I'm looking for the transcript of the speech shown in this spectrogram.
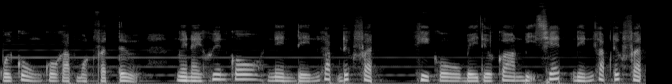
Cuối cùng cô gặp một Phật tử, người này khuyên cô nên đến gặp Đức Phật. Khi cô bế đứa con bị chết đến gặp Đức Phật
